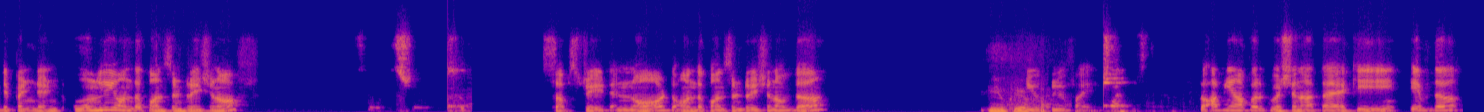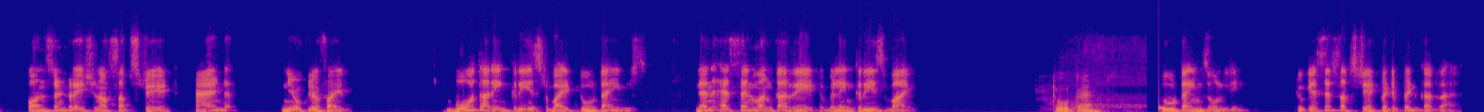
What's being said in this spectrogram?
dependent only on the concentration of substrate and not on the concentration of the Nucleophile. nucleophile. तो अब यहाँ पर क्वेश्चन आता है कि if the concentration of substrate and nucleophile both are increased by two times, then SN1 का rate will increase by Two times. two times only, क्योंकि सिर्फ़ सबस्ट्रेट पे डिपेंड कर रहा है।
